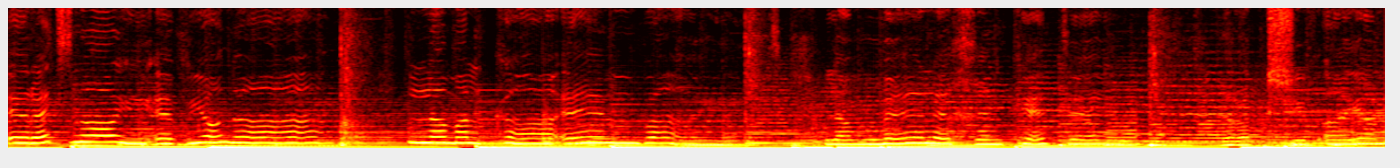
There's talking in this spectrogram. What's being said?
ארץ נוי אביונה, למלכה אין בית, למלך אין כתר, רק שבעה ימים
